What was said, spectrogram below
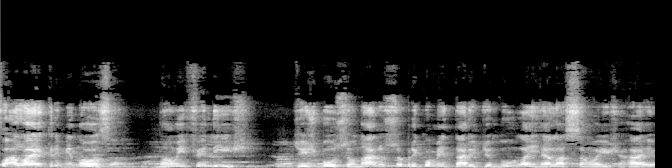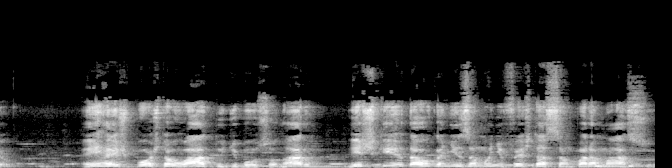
Fala é criminosa, não infeliz, diz Bolsonaro sobre comentário de Lula em relação a Israel. Em resposta ao ato de Bolsonaro, esquerda organiza manifestação para março.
